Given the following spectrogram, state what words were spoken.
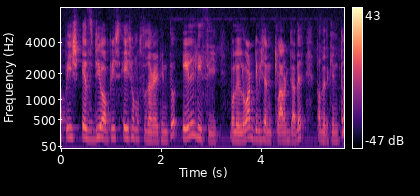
অফিস এসডিও অফিস এই সমস্ত জায়গায় কিন্তু এলডিসি বলে লোয়ার ডিভিশন ক্লার্ক যাদের, তাদের কিন্তু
